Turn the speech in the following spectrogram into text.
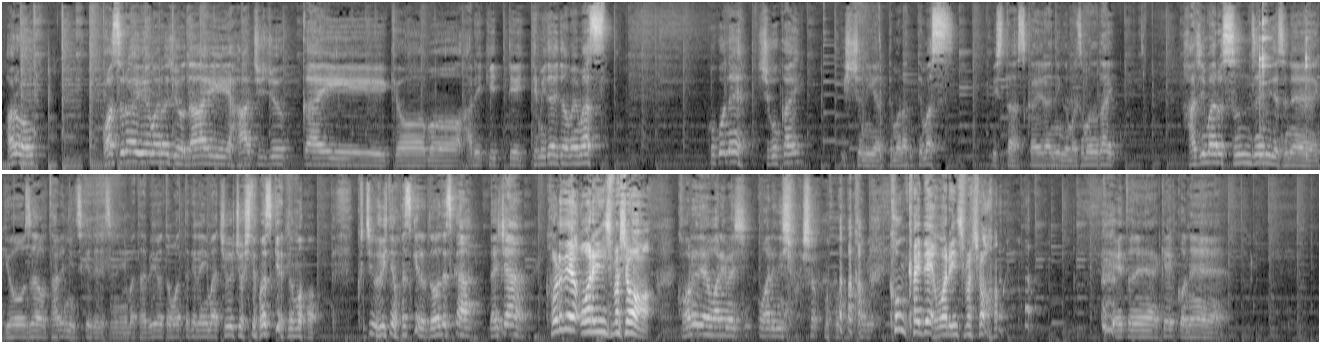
ハローファスライヤマラジオ第80回。今日も張り切っていってみたいと思います。ここね45回一緒にやってもらってます。ミスタースカイランニング松本大。始まる寸前にですね餃子をタレにつけてですね今食べようと思ったけど今躊躇してますけれども 口拭いてますけどどうですか？大ちゃん。これで終わりにしましょこれで終わりまし終わりにしましょう。今回で終わりにしましょう えっとね結構ね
